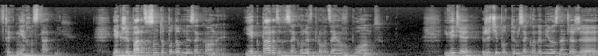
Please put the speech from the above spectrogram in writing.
w tych dniach ostatnich. Jakże bardzo są to podobne zakony i jak bardzo te zakony wprowadzają w błąd. I wiecie, życie pod tym zakonem nie oznacza, że y,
